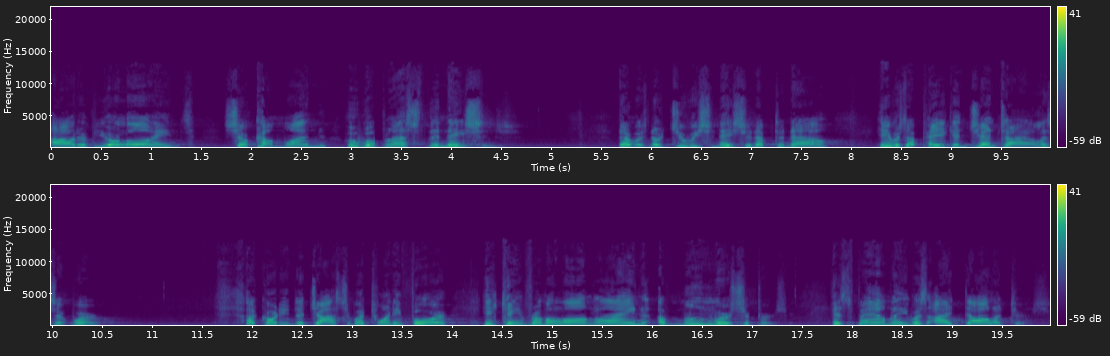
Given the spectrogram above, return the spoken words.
out of your loins shall come one who will bless the nations. There was no Jewish nation up to now. He was a pagan Gentile, as it were. According to Joshua 24, he came from a long line of moon worshippers. His family was idolaters.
